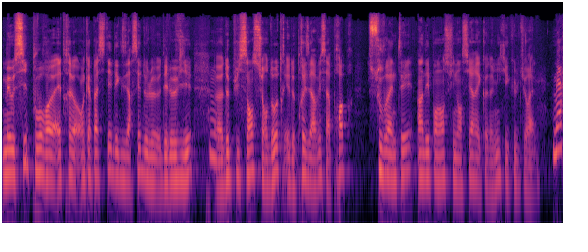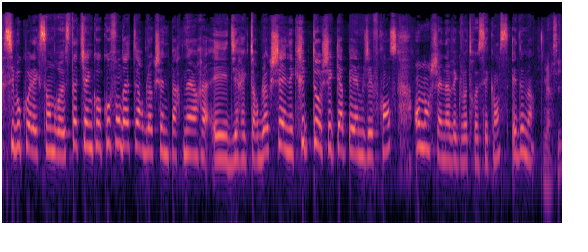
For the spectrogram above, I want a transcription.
mais aussi pour euh, être en capacité d'exercer de le- des leviers euh, de puissance sur d'autres et de préserver sa propre souveraineté, indépendance financière, économique et culturelle. Merci beaucoup Alexandre Stachenko, cofondateur Blockchain Partner et directeur blockchain et crypto chez KPMG France. On enchaîne avec votre séquence et demain. Merci.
